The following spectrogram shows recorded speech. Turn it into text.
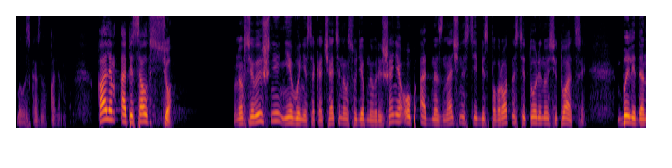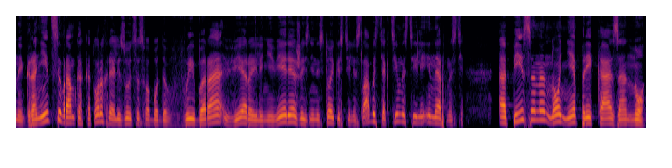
было сказано каляму. Калям описал все. Но Всевышний не вынес окончательного судебного решения об однозначности и бесповоротности той или иной ситуации. Были даны границы, в рамках которых реализуется свобода выбора, вера или неверия, жизненной стойкости или слабости, активности или инертности. Описано, но не приказано.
